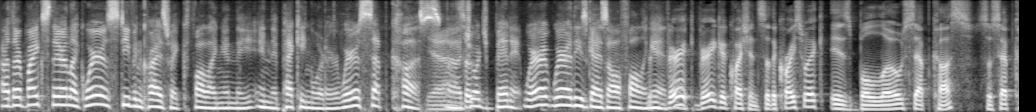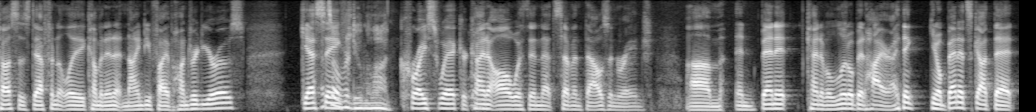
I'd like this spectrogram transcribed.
Are there bikes there? Like, where is Steven Kruijswijk falling in the in the pecking order? Where is Sep Kuss? Yeah. Uh, So- George Bennett? Where where are these guys all falling in? Very, Like, very good question. So the Kruijswijk is below Sep Kuss. So Sep Kuss is definitely coming in at 9,500 euros. That's Gessink over Dumoulin. Kruijswijk are kind of all within that 7,000 range. Um, and Bennett kind of a little bit higher. I think, you know, Bennett's got that,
